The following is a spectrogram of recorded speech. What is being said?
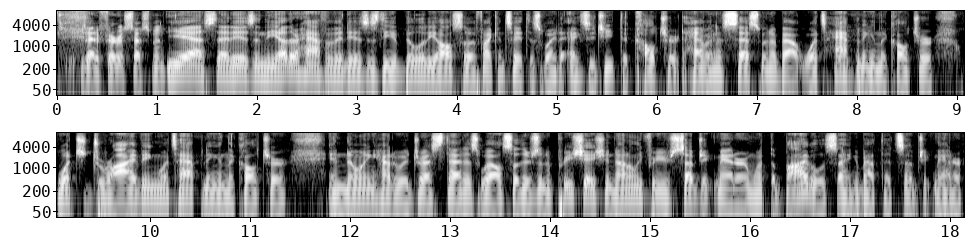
Is that a fair assessment? Yes, that is. And the other half of it is is the ability also, if I can say it this way, to exegete the culture, to have an assessment about what's mm-hmm. happening in the culture, what's driving what's happening in the culture, and knowing how to address that as well. So there's an appreciation not only for your subject matter and what the Bible is saying about that subject matter,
